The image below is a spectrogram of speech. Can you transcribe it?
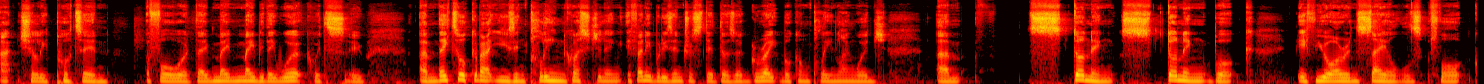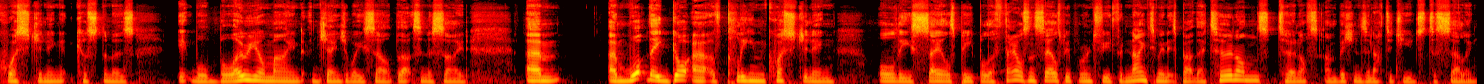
actually put in forward. They may, maybe they work with Sue. Um, they talk about using clean questioning. If anybody's interested, there's a great book on clean language. Um, stunning, stunning book. If you are in sales for questioning customers, it will blow your mind and change the way you sell. But that's an aside. Um, and what they got out of clean questioning all these salespeople, a thousand salespeople were interviewed for 90 minutes about their turn ons, turn offs, ambitions, and attitudes to selling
